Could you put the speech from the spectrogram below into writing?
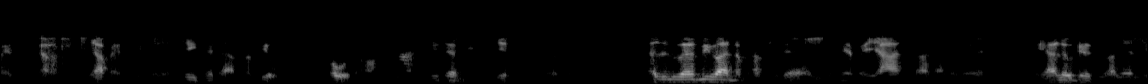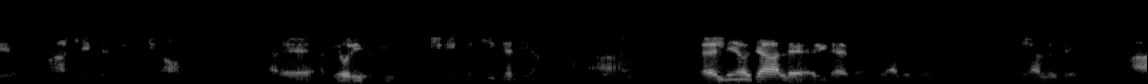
မယ်ပြီးတာနေကြမယ်ဆိုရင်ချိတ်ချက်ကမပြုတ်ဟုတ်တော့ချိတ်ချက်မိဖြစ် အဲ့လိုပဲမိဘနှစ်ပါးဖြစ်တဲ့နေပဲရတာလည်းပဲရလုပ်တဲ့သူကလည်းလင်းပုံအားချိတ်ချက်မိနေအောင်အဲအပြောတွေအပြုတွေနေနေချိတ်ချက်နေရမှာပေါ့လားအဲလင်းယောက်ျားလည်းအဲ့ဒီတိုင်းပဲမရလုပ်တဲ့သူတွေပေါ့မရလုပ်တဲ့သူဟာ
